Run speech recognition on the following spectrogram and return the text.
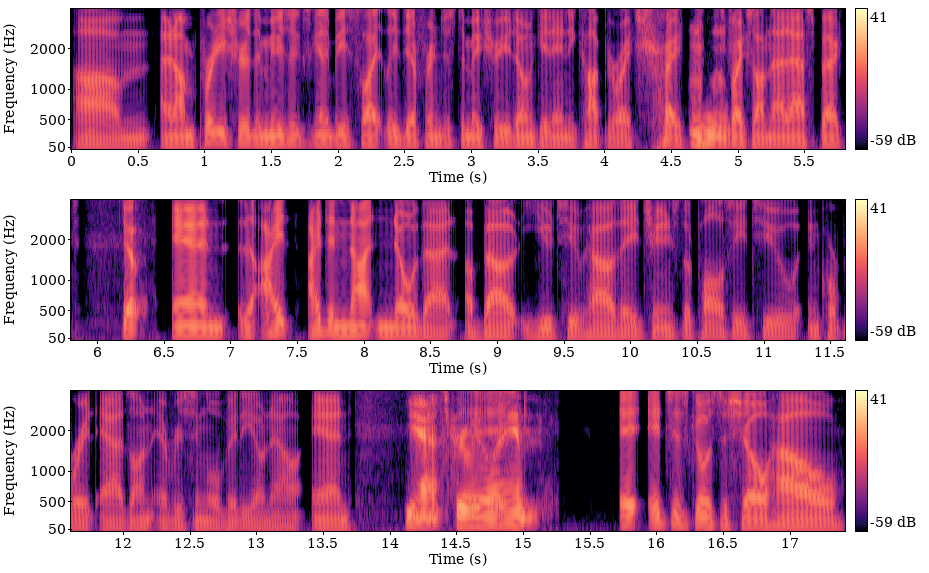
Um, and I'm pretty sure the music's going to be slightly different, just to make sure you don't get any copyright strike, Mhm. strikes on that aspect. Yep. And I I did not know that about YouTube how they changed their policy to incorporate ads on every single video now, and Yeah, it's really It- lame. it, it just goes to show how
